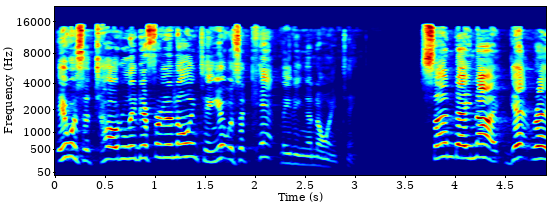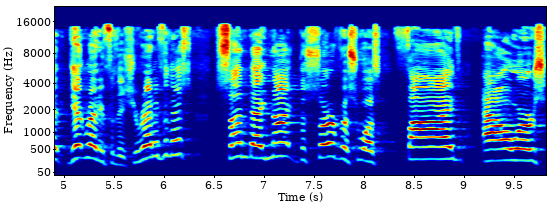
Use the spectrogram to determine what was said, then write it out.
it was a totally different anointing. It was a camp meeting anointing. Sunday night, get ready, get ready for this. You ready for this? Sunday night, the service was five hours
